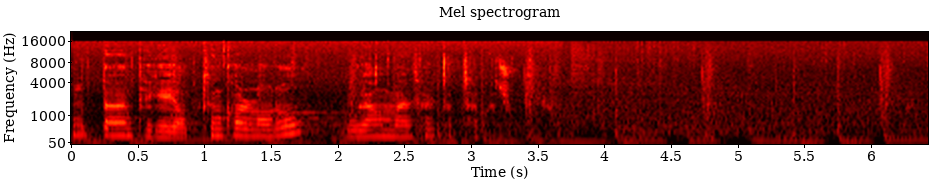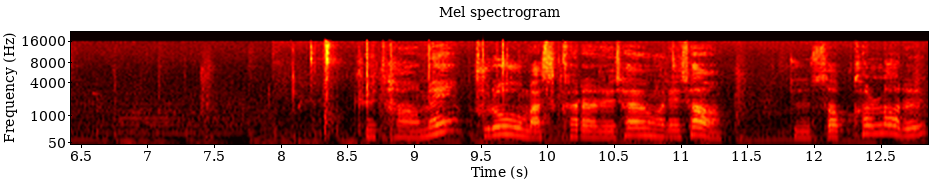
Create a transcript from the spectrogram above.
일단 되게 옅은 컬러로 모양만 살짝 잡아줄게요. 그 다음에 brow 마스카라를 사용을 해서 눈썹 컬러를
